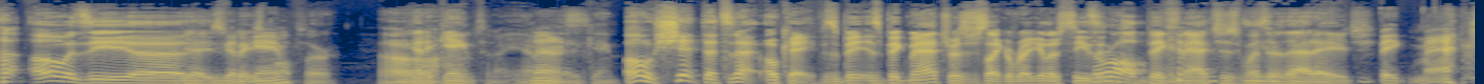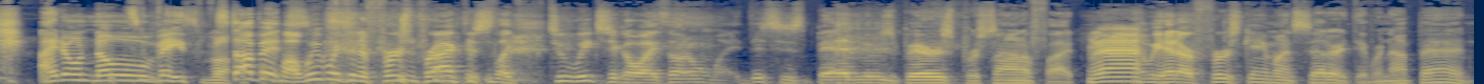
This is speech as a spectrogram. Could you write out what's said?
Oh, is he? Uh, yeah, he's got a a baseball game? player. We got a Oh. game tonight. Yeah, Nice. we got a game. Oh shit, that's not okay. Is it big, is it big match or is it just like a regular season? They're all big matches when they're that age. Big match. I don't know. It's baseball. Stop it. Well, we went to the first practice like two weeks ago. I thought, oh my, this is bad news bears personified. Ah. and we had our first game on Saturday. They were not bad.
